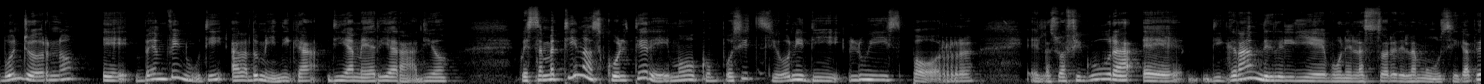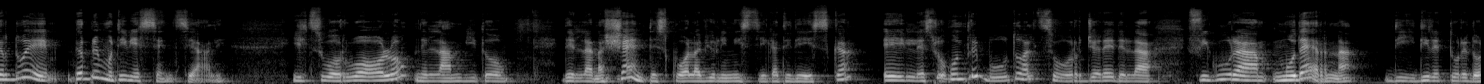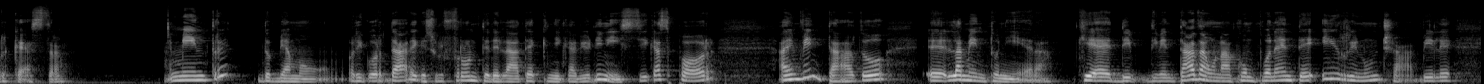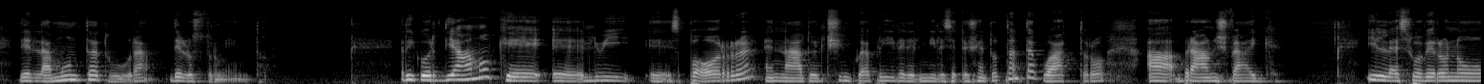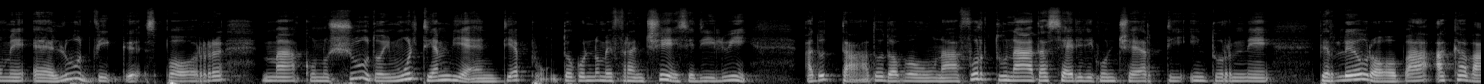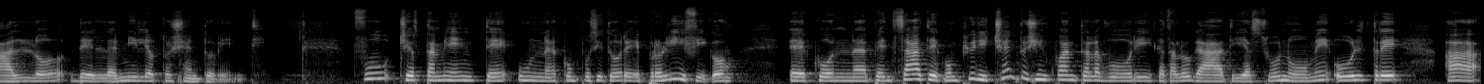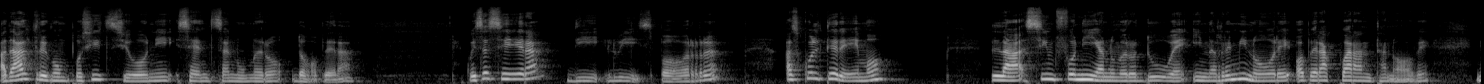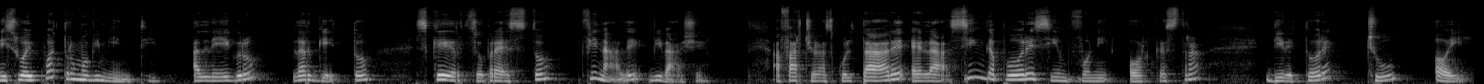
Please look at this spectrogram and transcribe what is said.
Buongiorno e benvenuti alla domenica di Ameria Radio. Questa mattina ascolteremo composizioni di Louis Spohr. La sua figura è di grande rilievo nella storia della musica per due, per due motivi essenziali. Il suo ruolo nell'ambito della nascente scuola violinistica tedesca e il suo contributo al sorgere della figura moderna di direttore d'orchestra. Mentre dobbiamo ricordare che sul fronte della tecnica violinistica Spohr ha inventato eh, la mentoniera, che è di- diventata una componente irrinunciabile della montatura dello strumento. Ricordiamo che eh, Louis eh, Spohr è nato il 5 aprile del 1784 a Braunschweig il suo vero nome è Ludwig Spohr, ma conosciuto in molti ambienti appunto col nome francese di Louis, adottato dopo una fortunata serie di concerti in tournée per l'Europa a cavallo del 1820. Fu certamente un compositore prolifico, eh, con, pensate, con più di 150 lavori catalogati a suo nome, oltre a, ad altre composizioni senza numero d'opera. Questa sera di Louis Spohr ascolteremo la Sinfonia numero 2 in Re minore, opera 49, nei suoi quattro movimenti: allegro, larghetto, scherzo presto, finale vivace. A farcela ascoltare è la Singapore Symphony Orchestra, direttore Chu Oi.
